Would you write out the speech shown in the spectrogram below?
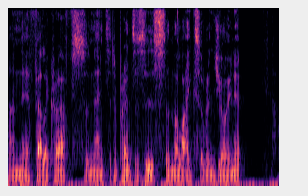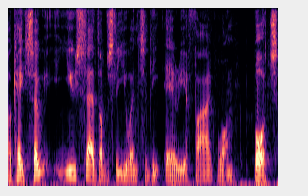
and uh, fellow crafts and entered apprentices and the likes are enjoying it. Okay, so you said obviously you went to the Area Five one, but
